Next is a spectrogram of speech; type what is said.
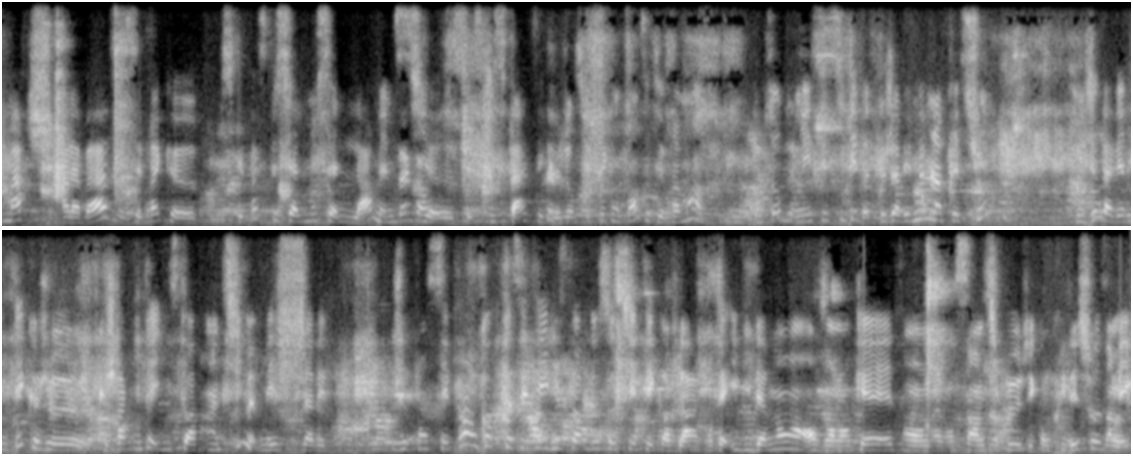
démarche à la base, c'est vrai que c'était pas spécialement celle-là, même si euh, c'est ce qui se passe et que j'en suis très contente, c'était vraiment un- une sorte de nécessité, parce que j'avais même l'impression, de dire la vérité, que je, que je racontais une histoire intime, mais j'avais, je pensais pas encore que c'était une histoire de société quand je la racontais. Évidemment, en faisant l'enquête, en avançant un petit peu, j'ai compris des choses, hein, mais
